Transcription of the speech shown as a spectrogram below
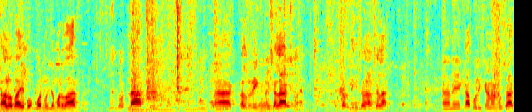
હાલો ભાઈ, બપોરનું જમણવાર. રોટલા colouring salad. Colouring salad salad. અને કાબુલી ચણાનું શાક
